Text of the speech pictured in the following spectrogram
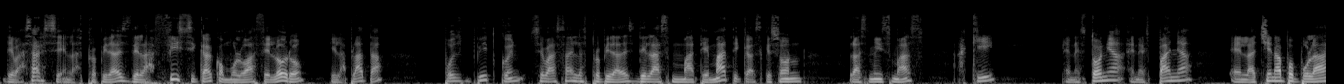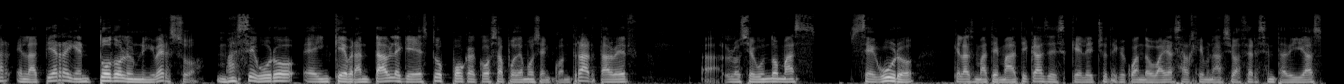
de basarse en las propiedades de la física, como lo hace el oro y la plata, pues Bitcoin se basa en las propiedades de las matemáticas, que son las mismas aquí, en Estonia, en España, en la China popular, en la Tierra y en todo el universo. Más seguro e inquebrantable que esto, poca cosa podemos encontrar. Tal vez ah, lo segundo más seguro que las matemáticas es que el hecho de que cuando vayas al gimnasio a hacer sentadillas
